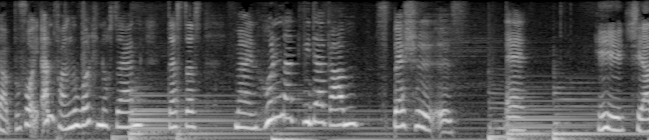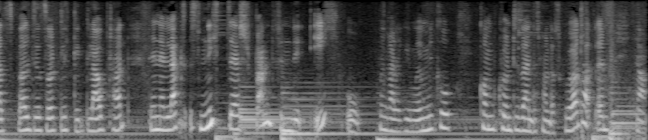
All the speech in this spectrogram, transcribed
Ja, bevor ich anfange, wollte ich noch sagen, dass das mein 100 Wiedergaben Special ist. Äh, hehe, Scherz, falls ihr es wirklich geglaubt hat. Denn der Lachs ist nicht sehr spannend, finde ich. Oh, bin gerade gegen mein Mikro kommen, könnte sein, dass man das gehört hat. Ähm, ja,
